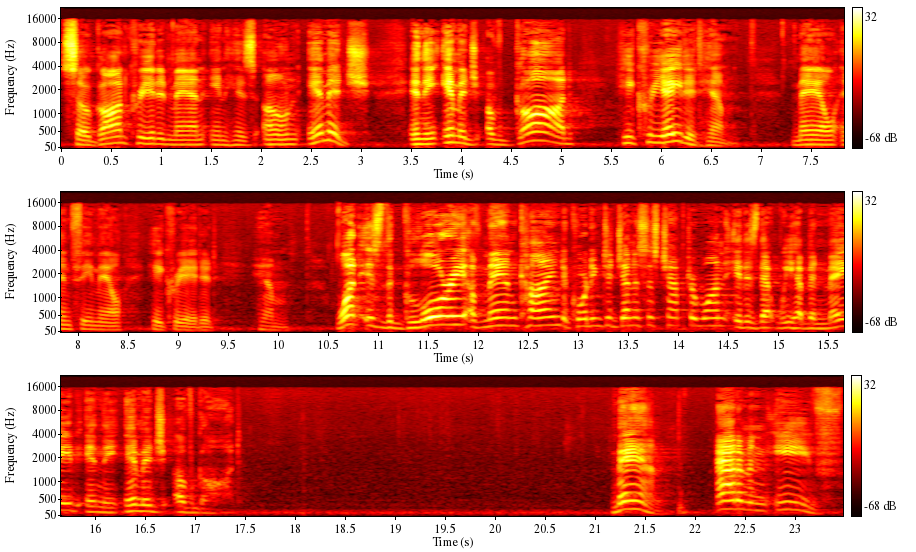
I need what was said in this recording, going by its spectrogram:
So God created man in his own image. In the image of God, he created him. Male and female, he created him. What is the glory of mankind according to Genesis chapter 1? It is that we have been made in the image of God. Man, Adam and Eve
